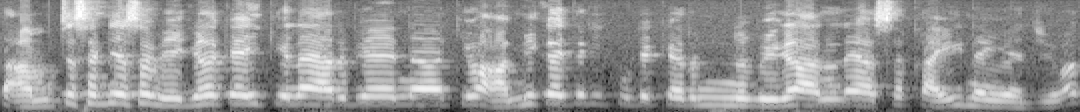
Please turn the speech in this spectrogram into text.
तर आमच्यासाठी असं वेगळं काही केलंय आरबीआयनं किंवा आम्ही काहीतरी कुठे करून वेगळं आणलंय असं काही नाही अजिबात.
